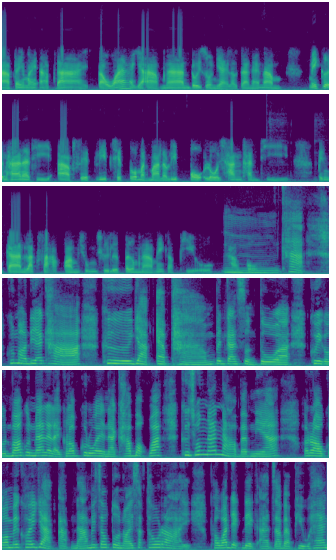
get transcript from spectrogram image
อาบได้ไหมอาบได้ แต่ว่าอย่าอาบนานโดยส่วนใหญ่เราจะแนะนำไม่เกิน5นาทีอาบเสร็จรีบเช็ดตัวหมาดๆแล้วรีบโปะโลชั่นทันที เป็นการรักษาความชุ่มชื้นหรือเติมน้ำให้กับผิวครับผมค่ะ คุณหมอเดียคะคืออยากแอบถามเป็นการส่วนตัวคุยกับคุณพ่อคุณแม่หลาย ๆ ครอบครัวนะคะ บอกว่าคือช่วงหน้าหนาวแบบนี้เราก็ไม่ค่อยอยากอาบน้ำให้เจ้าตัวน้อยสักเท่าไหร่ เพราะว่าเด็กๆอาจจะแบบผิวแห้ง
